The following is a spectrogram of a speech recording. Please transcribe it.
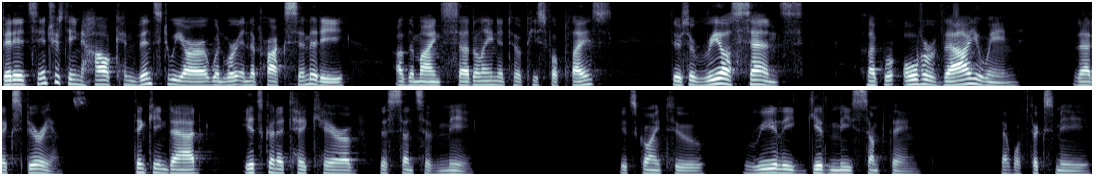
But it's interesting how convinced we are when we're in the proximity of the mind settling into a peaceful place. There's a real sense like we're overvaluing that experience, thinking that it's going to take care of this sense of me. It's going to really give me something that will fix me,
